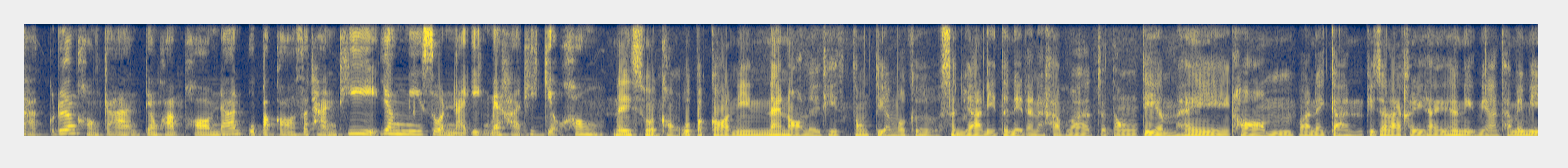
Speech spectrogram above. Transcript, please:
จากเรื่องของการเตรียมความพร้อมด้านอุปกรณ์สถานที่ยังมีส่วนไหนอีกไหมคะ ที่เกี่ยวข้อง ในส่วนของอุปกรณ์นี่แน่นอนเลยที่ต้องเตรียมก็คือสัญญาณอินเทอร์เน็ตนะครับว่าจะต้องเตรียมให้พร้อมว่าในการพิจารณาคดีทางอิเล็กทรอนิกส์เนี่ยถ้าไม่มี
